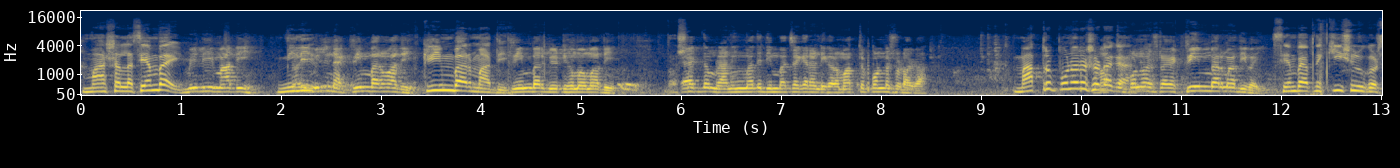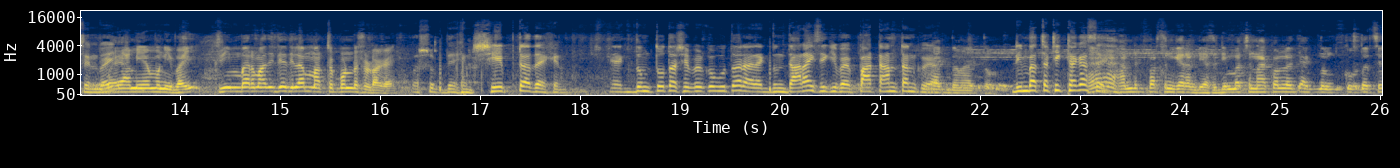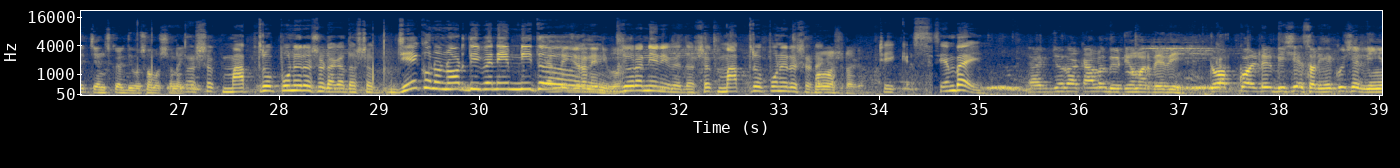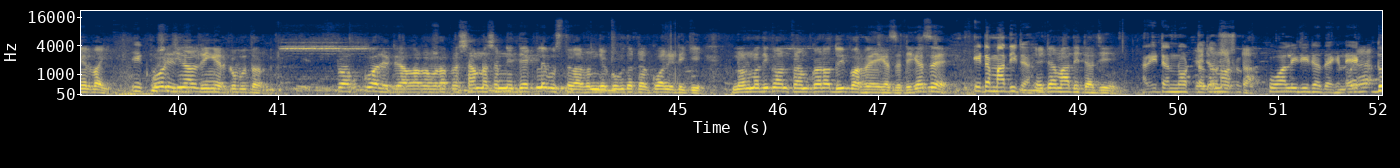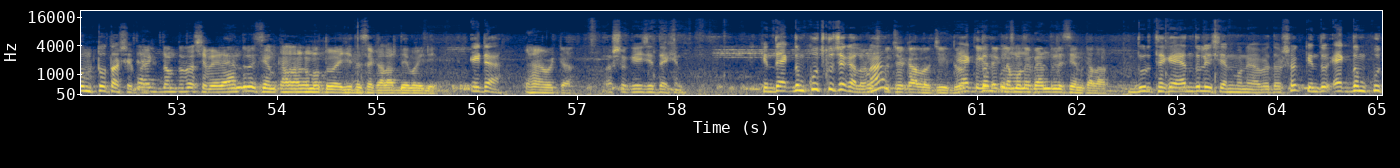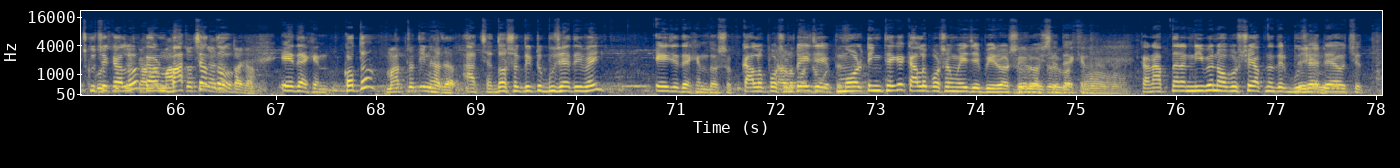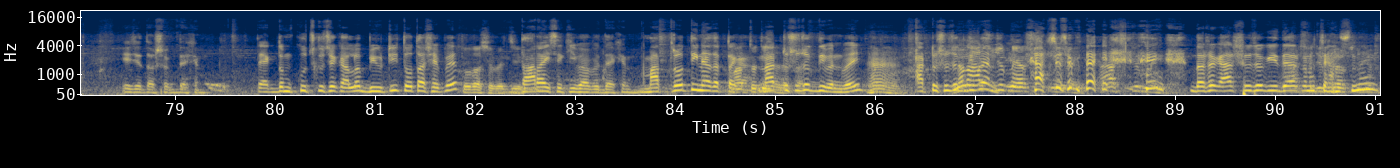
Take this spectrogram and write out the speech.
মাশাল্লাহ সিএম ভাই? মিলি মাদি। মিলি- মিলি না ক্রিম বার মাদি। ক্রিম বার মাদি। ক্রিম বার বিউটি হোমা মাদি। একদম রানিং মাদি ডিম বাচ্চা গ্যারান্টি করা মাত্র পনেরোশো টাকা। মাত্র পনেরোশো টাকা? পনেরোশো টাকা ক্রিম বার মাদি ভাই। সিএম ভাই আপনি কি শুরু করছেন ভাই? আমি এমনই ভাই ক্রিম বার মাদি দিয়ে দিলাম মাত্র পনেরোশো টাকায়। দর্শক দেখেন শেপটা দেখেন। একদম তোতা শেপের কবুতর আর একদম দাঁড়াইছে কি ভাই পা টান টান করে। একদম একদম। ডিম বাচ্চা ঠিকঠাক আছে? হ্যাঁ হান্ড্রেড পার্সেন্ট গ্যারান্টি আছে। ডিম বাচ্চা না করলে একদম কবুতর চেঞ্জ করে দিব সমস্যা নাই। দর্শক মাত্র পনেরোশো টাকা দর্শক। যে কোনো নট দিবেন এমনি তো জোড়া নিয়ে নিবে। দর্শক মাত্র পনেরোশো টাকা। পনেরোশো টাকা। ঠিক আছে। সিএম ভাই? এক জোড়া কালো বিউটি আমার বেবি টপ কোয়ালিটির বিশে সরি একুশের রিং এর ভাই অরিজিনাল রিং এর কবুতর। টপ কোয়ালিটি আল্লাহর রহমত আপনার সামনাসামনি দেখলে বুঝতে পারবেন যে কবুতরটার কোয়ালিটি কি। নর্মাদি কনফার্ম করা দুই পর হয়ে গেছে ঠিক আছে? এটা মাদিটা? এটা মাদিটা জি। আর এটা নটটা এটা নটটা। কোয়ালিটিটা দেখেন একদম তোতা শেপের একদম তো সে অ্যান্ড্রয়েসিয়ান কালারের মতো হয়ে যেতেছে কালার দে বাইরে। এটা? হ্যাঁ ওইটা। দর্শক এই যে দেখেন। কিন্তু একদম কুচকুচে কালো না? কুচকুচে কালো জি। দূর থেকে দেখলে মনে হবে অ্যান্ডালুসিয়ান কালার দূর থেকে অ্যান্ডালুসিয়ান মনে হবে দর্শক কিন্তু একদম কুচকুচে কালো কারণ বাচ্চা তো 3000। এই দেখেন কত? মাত্র তিন হাজার। আচ্ছা দর্শকদের একটু বুঝাই দিই ভাই। এই যে দেখেন দর্শক কালো পশমটা এই যে মল্টিং থেকে কালো পশম এই যে বের হওয়া শুরু হয়েছে দেখেন। হ্যাঁ, হ্যাঁ। কারণ আপনারা নিবেন অবশ্যই আপনাদের বুঝাই দেওয়া উচিত। এই যে দর্শক দেখেন তো একদম কুচকুচে কালো বিউটি তোতা শেপে তোতা জি। দাঁড়াইছে কীভাবে দেখেন? মাত্র তিন হাজার টাকা। মাত্র না একটু সুযোগ দিবেন ভাই? হ্যাঁ হ্যাঁ। আর একটু সুযোগ দিবেন? সুযোগ নেই। দর্শক আর সুযোগ ই দেওয়ার কোনো চান্স নেই।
